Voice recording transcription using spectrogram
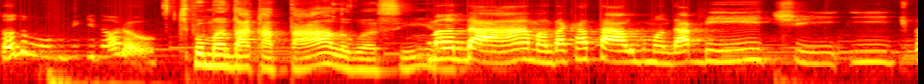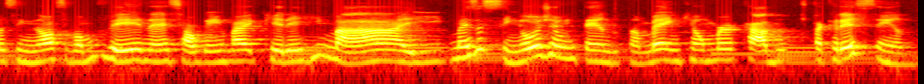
Todo mundo me ignorou. Tipo, mandar catálogo, assim? Mandar, mandar catálogo, mandar beat. E, tipo assim, nossa, vamos ver, né? Se alguém vai querer rimar. E... Mas assim, hoje eu entendo também que é um mercado que tá crescendo.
